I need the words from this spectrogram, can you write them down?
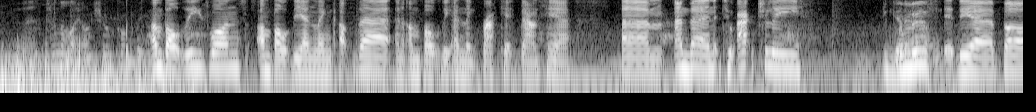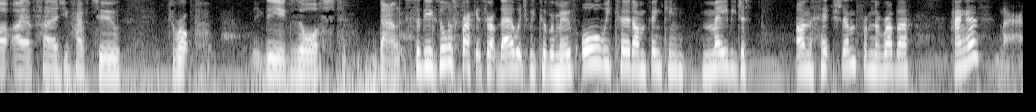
Look at that. Turn the light on, show properly. unbolt these ones, unbolt the end link up there, and unbolt the end link bracket down here. Um, and then to actually remove out. it, the uh, bar, I have heard you have to drop the exhaust down. So the exhaust brackets are up there, which we could remove, or we could, I'm thinking, maybe just unhitch them from the rubber hangers. Nah.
